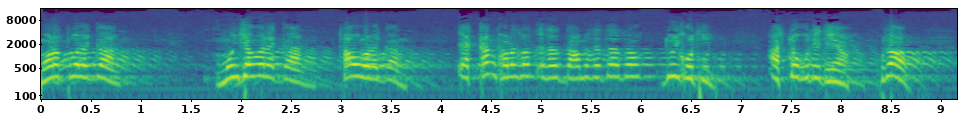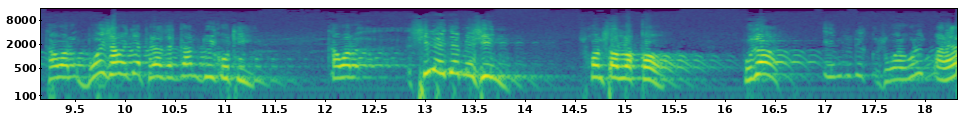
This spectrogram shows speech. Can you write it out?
মরতপুর এক গান মনসাঙর এক গান, চাউলের এক গান। একখান খরচত এটা দাম আছে তো দুই কোটি, আষ্ট কোটি দিয়া বুঝ তারপর বৈশা হয়েছে ফ্রেশ এক গান দুই কোটি। তারপর সিলাই যে মেশিন, পঞ্চাশ লক্ষ বুঝ ইন যদি জোগাড় করি পারে,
